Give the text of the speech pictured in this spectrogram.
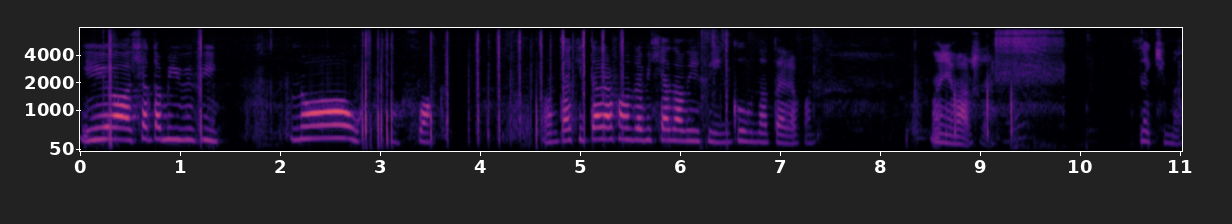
Ja, siada mi Wi-Fi. No. Oh, fuck. Mam taki telefon, że mi siada Wi-Fi. Gówno telefon. No nieważne. Lecimy.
